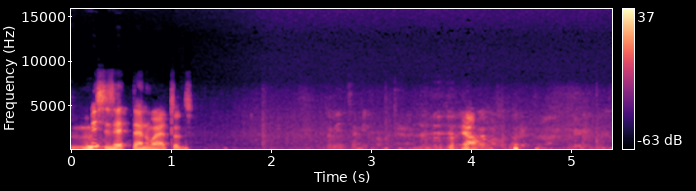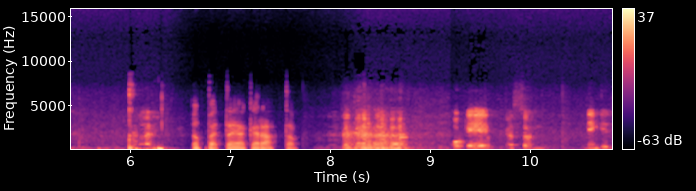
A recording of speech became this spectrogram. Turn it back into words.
mis siis ette on võetud? õpetaja käratab. okei, kas on mingeid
